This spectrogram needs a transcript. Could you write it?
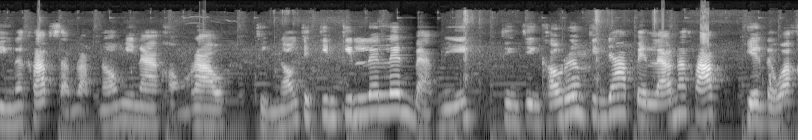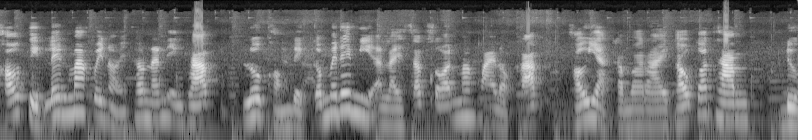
ริงๆนะครับสำหรับน้องมีนาของเรา ถึงน้องจะกินกินเล่นๆแบบนี้ จริงๆ เขาเริ่มกินหญ้าเป็นแล้วนะครับ เพียงแต่ว่าเขาติดเล่นมากไปหน่อยเท่านั้นเองครับโลกของเด็กก็ไม่ได้มีอะไรซับซ้อนมากมายหรอกครับ เขาอยากทำอะไรเขาก็ทำดู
